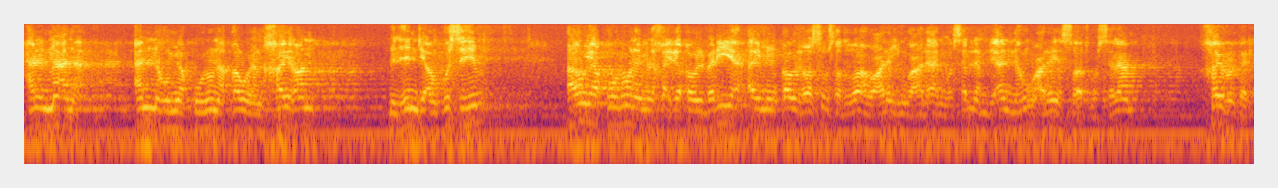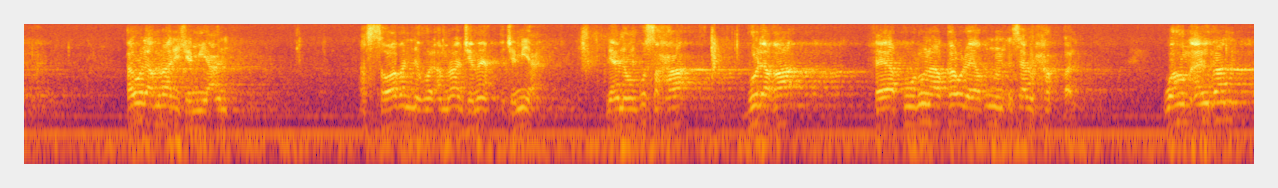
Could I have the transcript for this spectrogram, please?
هل المعنى أنهم يقولون قولا خيرا من عند أنفسهم أو يقولون من خير قول البرية أي من قول الرسول صلى الله عليه وعلى آله وسلم لأنه عليه الصلاة والسلام خير البرية؟ أو الأمران جميعا؟ الصواب أنه الأمران جميعا. لأنهم فصحاء بلغاء فيقولون القول يظن الإنسان حقا. وهم أيضا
